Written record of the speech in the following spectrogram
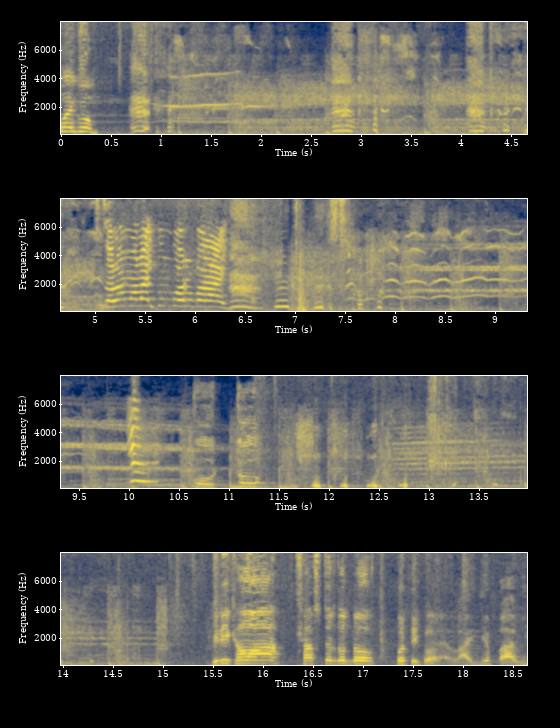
আলাইকুম সালাম আলাইকুম বড় ভাই বিড়ি খাওয়া স্বাস্থ্যের জন্য ক্ষতিকর আজকে পাবি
